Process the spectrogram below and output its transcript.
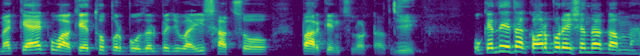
ਮੈਂ ਕਹਿ ਕਵਾ ਕੇ ਇੱਥੋਂ ਪ੍ਰਪੋਜ਼ਲ ਭਿਜਵਾਈ 700 ਪਾਰਕਿੰਗ ਸਲੋਟਾਂ ਦੀ ਜੀ। ਉਹ ਕਹਿੰਦੇ ਇਹ ਤਾਂ ਕਾਰਪੋਰੇਸ਼ਨ ਦਾ ਕੰਮ ਹੈ।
